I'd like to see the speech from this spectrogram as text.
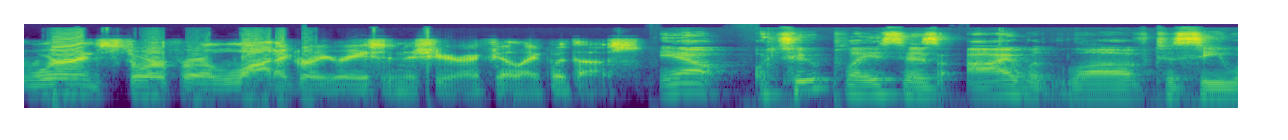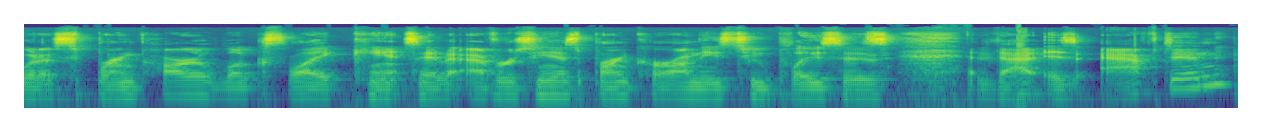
we're in store for a lot of great racing this year i feel like with us You know, two places I would love to see what a sprint car looks like. Can't say I've ever seen a sprint car on these two places. That is Afton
